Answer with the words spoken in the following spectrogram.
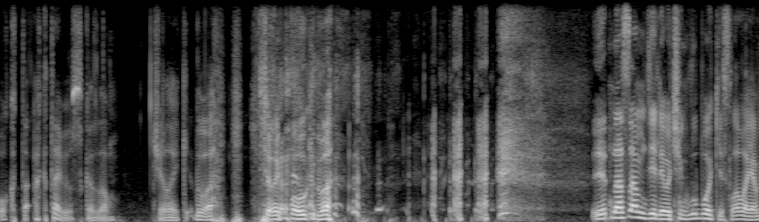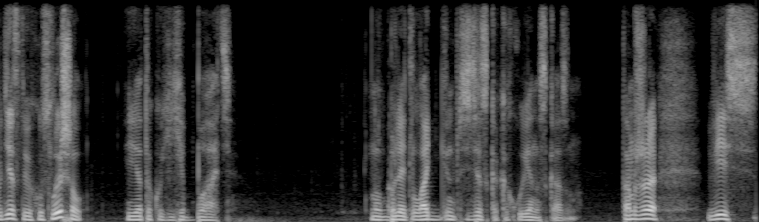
Окта- Октавиус сказал. Человеке 2. Человек-паук 2. И это на самом деле очень глубокие слова. Я в детстве их услышал, и я такой, ебать. Ну, блядь, логи... пиздец, как охуенно сказано. Там же весь...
